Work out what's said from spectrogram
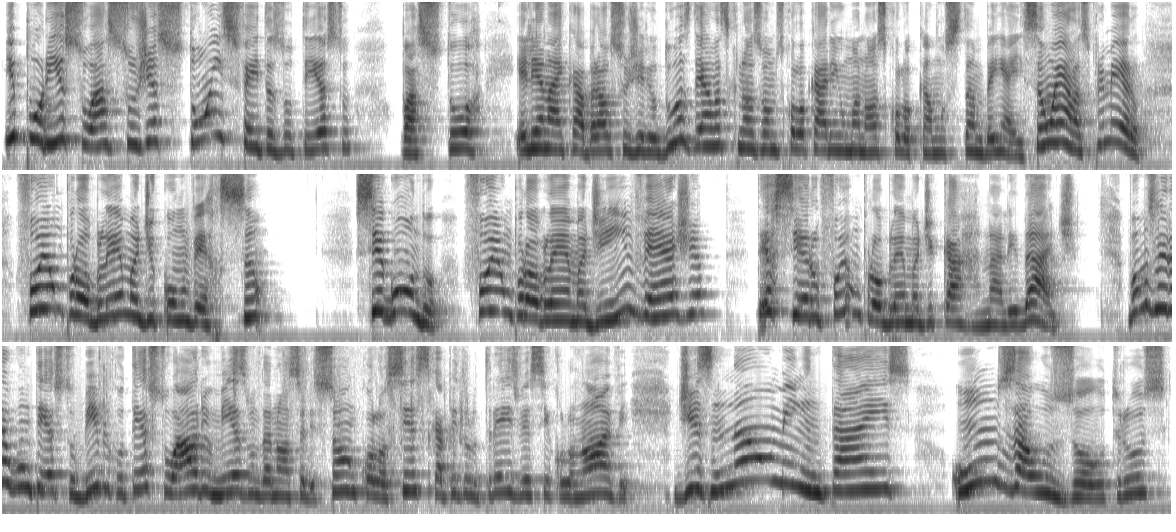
E por isso há sugestões feitas do texto. O pastor Elianai Cabral sugeriu duas delas que nós vamos colocar em uma, nós colocamos também aí. São elas: primeiro, foi um problema de conversão. Segundo, foi um problema de inveja. Terceiro, foi um problema de carnalidade. Vamos ler algum texto bíblico, texto áureo mesmo da nossa lição, Colossenses capítulo 3, versículo 9, diz: "Não mintais uns aos outros,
